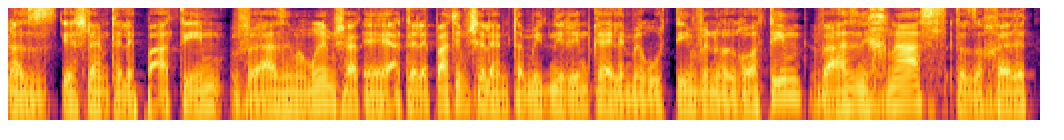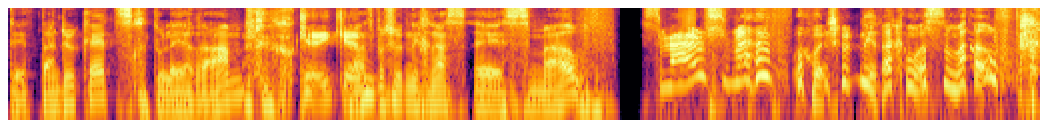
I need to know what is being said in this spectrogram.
אז יש להם טלפטים, ואז הם אומרים שהטלפטים שלהם תמיד נראים כאלה מרוטים ונוירוטים, ואז נכנס, אתה זוכר את תנדר קטס, חתולי הרעם? אוקיי, כן. ואז פשוט נכנס אה, סמארף. סמארף, סמארף, הוא פשוט נראה כמו סמארף,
